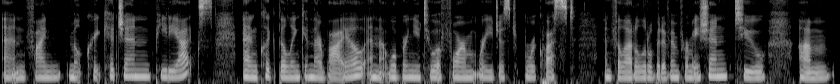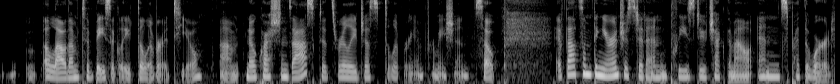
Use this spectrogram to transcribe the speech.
and find Milk Crate Kitchen PDX and click the link in their bio, and that will bring you to a form where you just request and fill out a little bit of information to um, allow them to basically deliver it to you. Um, no questions asked, it's really just delivery information. So, if that's something you're interested in, please do check them out and spread the word.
